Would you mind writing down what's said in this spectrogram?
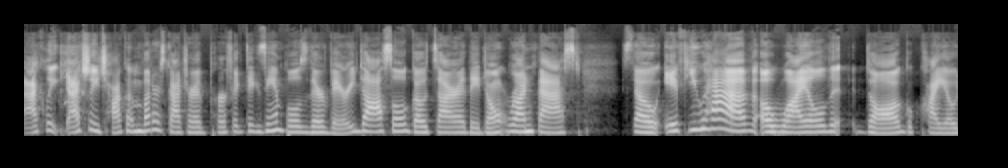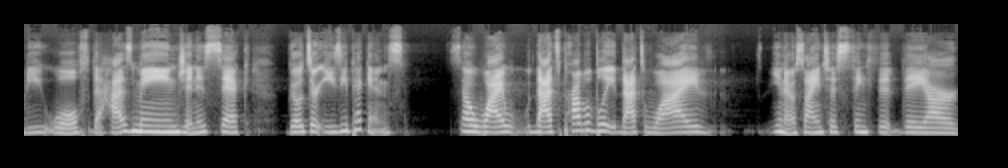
actually, actually, chocolate and butterscotch are perfect examples. They're very docile. Goats are. They don't run fast. So if you have a wild dog, coyote, wolf that has mange and is sick, goats are easy pickings. So why? That's probably that's why you know scientists think that they are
